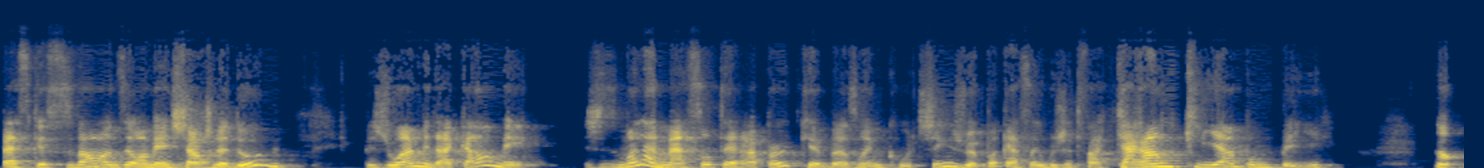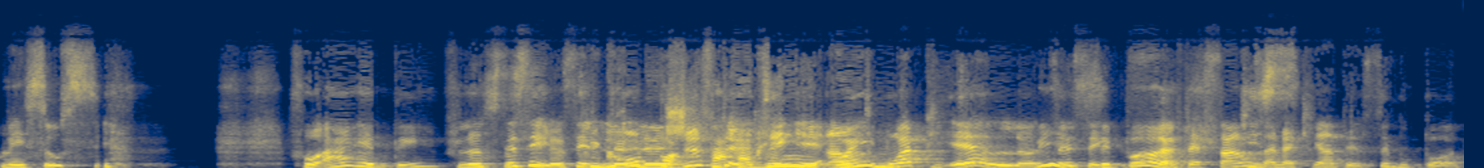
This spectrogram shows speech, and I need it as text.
Parce que souvent, on dit, oh, mais je charge le double. Puis je dis, ouais, mais d'accord, mais je dis, moi, la massothérapeute qui a besoin de coaching, je veux pas qu'elle soit obligée de faire 40 clients pour me payer. Non, mais ça aussi, faut arrêter. Puis là, c'est le plus gros le, juste paradigme. prix est entre moi puis elle. Oui, c'est pas- Ça fait sens à ma clientèle cible ou pas.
